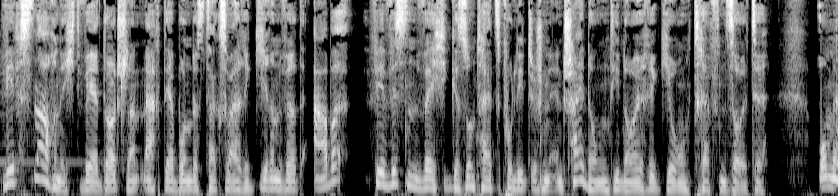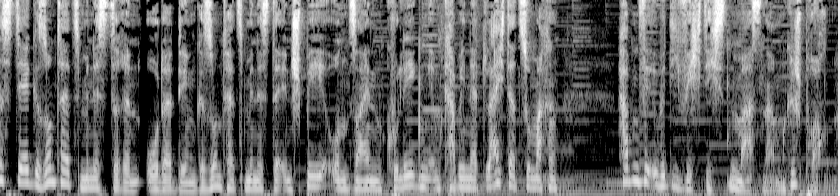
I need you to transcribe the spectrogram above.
Wir wissen auch nicht, wer Deutschland nach der Bundestagswahl regieren wird, aber wir wissen, welche gesundheitspolitischen Entscheidungen die neue Regierung treffen sollte. Um es der Gesundheitsministerin oder dem Gesundheitsminister in Spee und seinen Kollegen im Kabinett leichter zu machen, haben wir über die wichtigsten Maßnahmen gesprochen.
